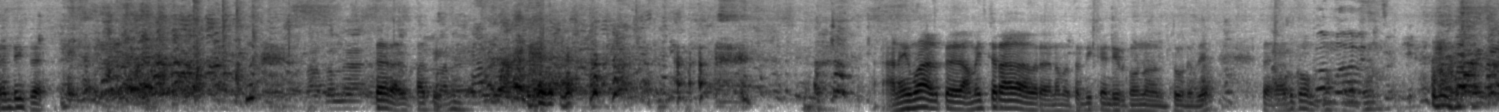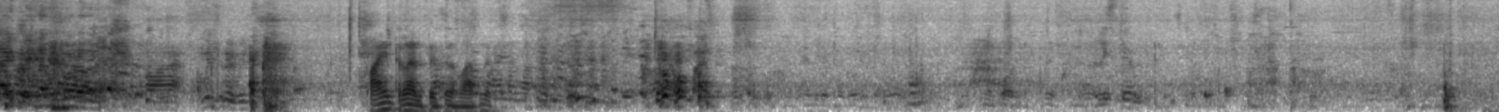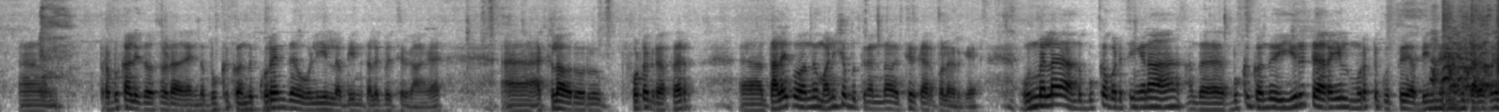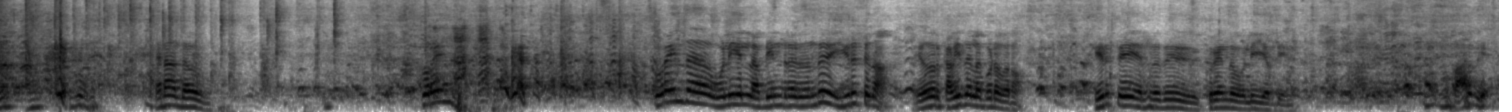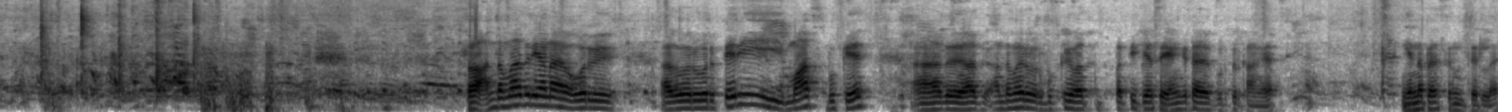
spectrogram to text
நன்றி சார். சார் அது பார்த்துக்கோங்க அநேகமா அடுத்த அமைச்சரா அவரை நம்ம சந்திக்க வேண்டியிருக்கோம்னு தோணுது. சார் அதுக்கும் பாயிண்ட் எல்லாம் எடுத்து வச்சு பிரபு காளிதாஸோட இந்த புக்குக்கு வந்து குறைந்த ஒளியில் அப்படின்னு தலைப்பு வச்சிருக்காங்க ஆக்சுவலாக அவர் ஒரு ஃபோட்டோகிராஃபர் தலைப்பு வந்து மனுஷபுத்திரன் தான் வச்சிருக்காரு போல இருக்கு. உண்மையில அந்த புக்கை படிச்சீங்கன்னா அந்த புக்குக்கு வந்து இருட்டு அறையில் முரட்டு குத்து அப்படின்னு தலைப்பு. ஏன்னா அந்த குறைந்த குறைந்த ஒளியில் அப்படின்றது வந்து இருட்டு தான். ஏதோ ஒரு கவிதையில கூட வரும். இருட்டு என்பது குறைந்த ஒளி அப்படின்னு. பாரதி அந்த மாதிரியான ஒரு அது ஒரு ஒரு பெரிய மாஸ் புக்கு அது அது அந்த மாதிரி ஒரு புக்கு பற்றி பேச என்கிட்ட கொடுத்துருக்காங்க. என்ன பேசுறதுன்னு தெரியல.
